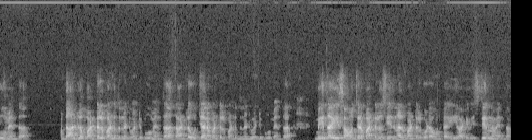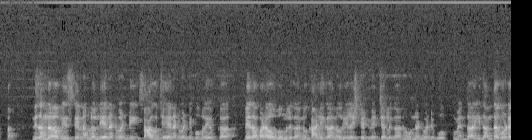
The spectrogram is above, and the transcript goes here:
భూమి ఎంత? దాంట్లో పంటలు పండుతున్నటువంటి భూమి ఎంత? దాంట్లో ఉద్యాన పంటలు పండుతున్నటువంటి భూమి ఎంత? మిగతా ఈ సంవత్సర పంటలు సీజనల్ పంటలు కూడా ఉంటాయి. వాటి విస్తీర్ణం ఎంత? నిజంగా విస్తీర్ణంలో లేనటువంటి సాగు చేయనటువంటి భూముల యొక్క లేదా పడవ భూములు గాను ఖాళీ గాను రియల్ ఎస్టేట్ వెంచర్లు గాను ఉన్నటువంటి భూమి ఎంత? ఇదంతా కూడా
